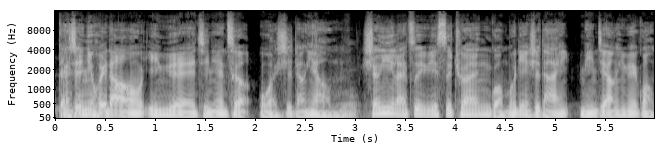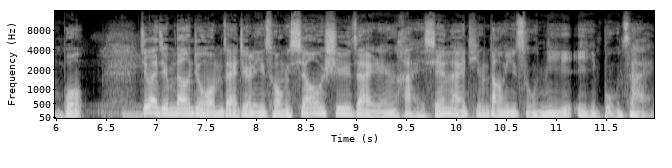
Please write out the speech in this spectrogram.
感谢您回到音乐纪念册，我是张扬，声音来自于四川广播电视台岷江音乐广播。今晚节目当中，我们在这里从《消失在人海》先来听到一组《你已不在》。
